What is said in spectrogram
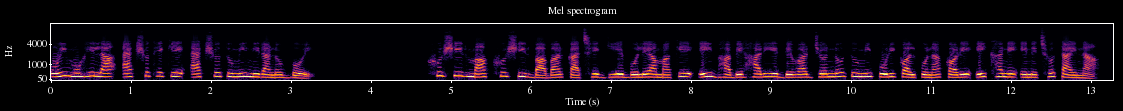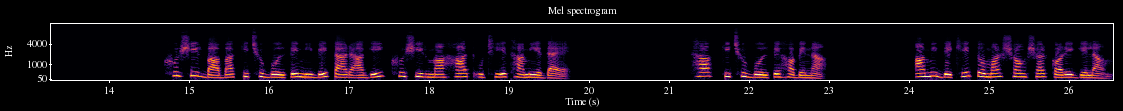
ওই মহিলা একশো থেকে একশো, তুমি নিরানব্বই। খুশির মা, খুশির বাবার কাছে গিয়ে বলে, আমাকে এইভাবে হারিয়ে দেওয়ার জন্য তুমি পরিকল্পনা করে এইখানে এনেছ, তাই না? খুশির বাবা কিছু বলতে নিবে, তার আগেই খুশির মা হাত উঠিয়ে থামিয়ে দেয়। থাক, কিছু বলতে হবে না। আমি দেখে তোমার সংসার করে গেলাম।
